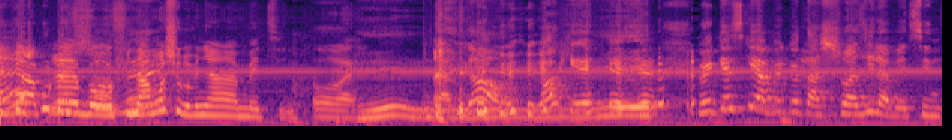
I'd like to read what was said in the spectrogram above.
Et puis après, bon, finalement, je suis revenue à la médecine. Ouais. Hey. D'accord. ok. Mais qu'est-ce qui a fait que tu as choisi la médecine?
